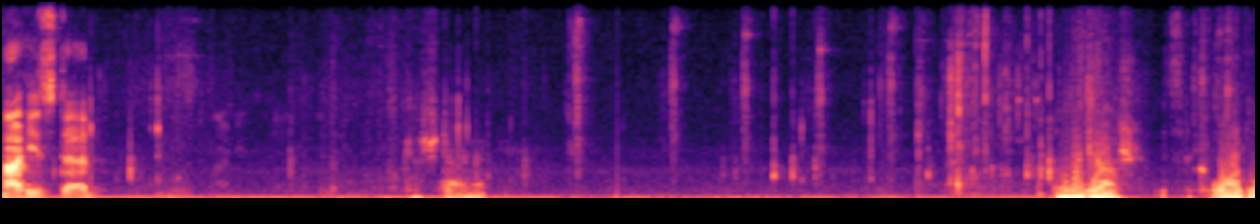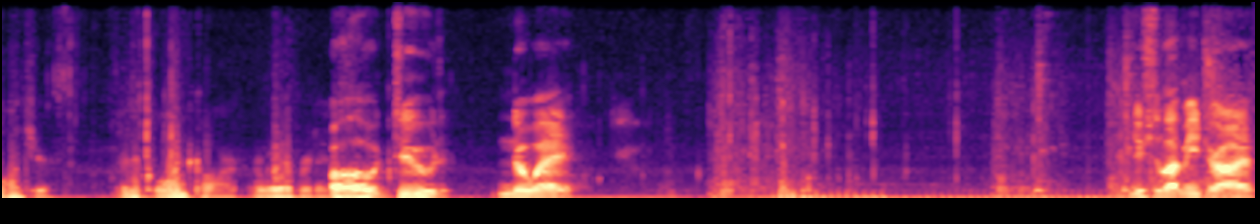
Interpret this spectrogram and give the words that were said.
Ah, he's dead. Gosh darn it. Oh my gosh, it's the quad launcher. Or the quad car, or whatever it is. Oh, dude. No way. You should let me drive.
